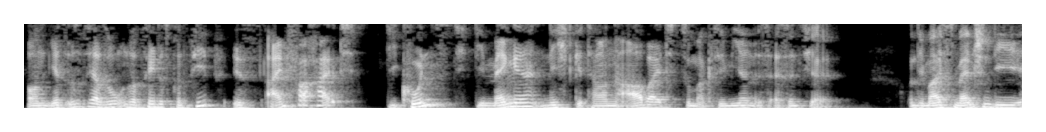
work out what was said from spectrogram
Und jetzt ist es ja so, unser zehntes Prinzip ist Einfachheit. Die Kunst, die Menge nicht getane Arbeit zu maximieren, ist essentiell. Und die meisten Menschen, die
